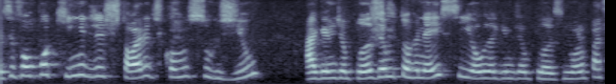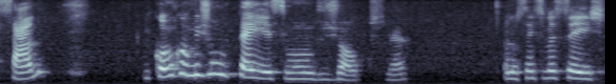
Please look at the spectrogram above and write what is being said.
esse foi um pouquinho de história de como surgiu a Game Jam Plus. Eu me tornei CEO da Game Jam Plus no ano passado. E como que eu me juntei a esse mundo de jogos, né? Eu não sei se vocês,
